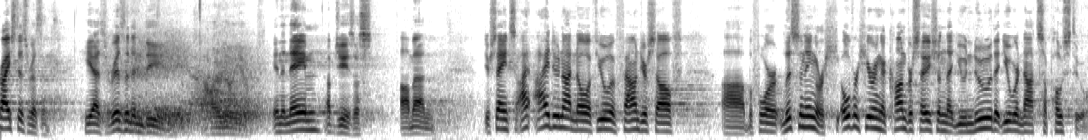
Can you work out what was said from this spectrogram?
Christ is risen. He has risen indeed. Hallelujah. In the name of Jesus, amen. Dear Saints, I, I do not know if you have found yourself uh, before listening or he- overhearing a conversation that you knew that you were not supposed to.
